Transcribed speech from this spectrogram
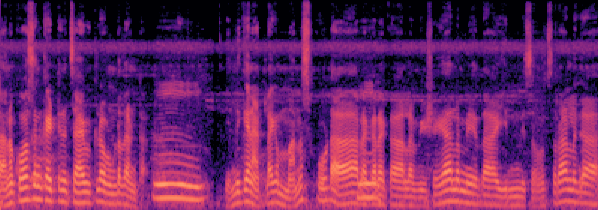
తన కోసం కట్టిన చావిట్లో ఉండదంట. ఎందుకని అట్లాగే మనసు కూడా రకరకాల విషయాల మీద ఇన్ని సంవత్సరాలుగా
